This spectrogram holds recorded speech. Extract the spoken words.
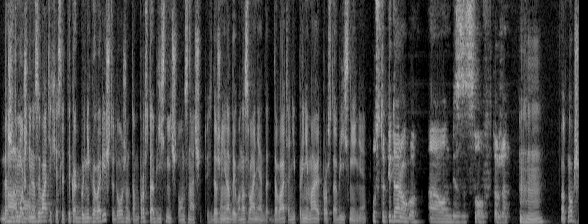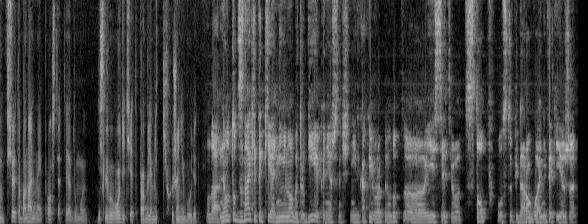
даже а, ты можешь ну... не называть их, если ты как бы не говоришь, ты должен там просто объяснить, что он значит. То есть даже не надо его название давать, они принимают просто объяснение. Уступи дорогу, а он без слов тоже. Угу. Вот, ну, в общем, все это банально и просто. Это, я думаю, если вы вводите, это проблем никаких уже не будет. Ну да, ну тут знаки такие, они немного другие, конечно, не как в Европе, но тут э, есть эти вот стоп, уступи дорогу, они такие же,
